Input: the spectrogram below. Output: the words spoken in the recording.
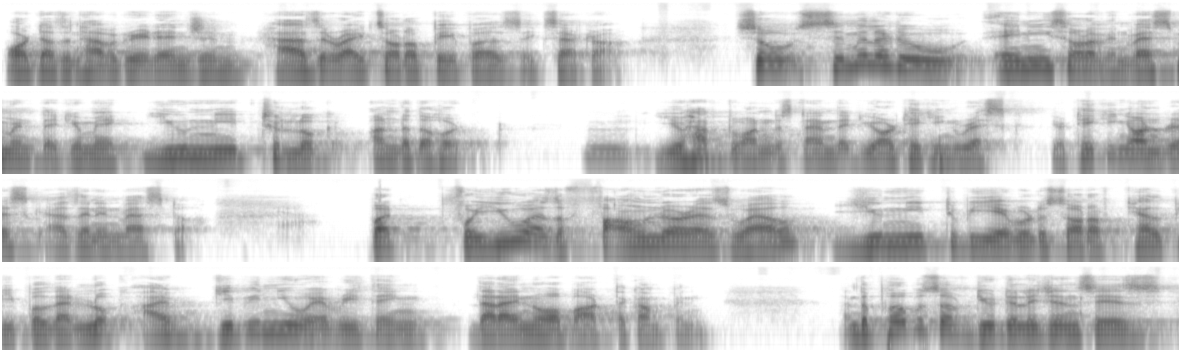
or doesn't have a great engine, has the right sort of papers, etc.? So, similar to any sort of investment that you make, you need to look under the hood. Mm. You have to understand that you're taking risk. You're taking on risk as an investor. But for you as a founder as well, you need to be able to sort of tell people that, look, I've given you everything that I know about the company. And the purpose of due diligence is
